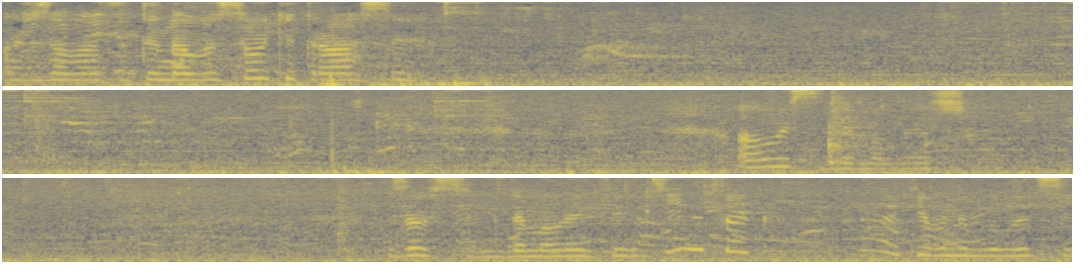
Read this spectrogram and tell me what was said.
аж залазити на високі траси. А ось для малеж. Зовсім для маленьких діток. Які вони молодці.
